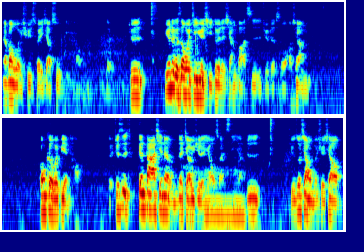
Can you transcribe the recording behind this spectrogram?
要不然我也去催一下竖笛好了。对，就是因为那个时候会进乐器队的想法是觉得说好像。功课会变好，对，就是跟大家现在我们在教育界的谣传是一样，就是比如说像我们学校，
